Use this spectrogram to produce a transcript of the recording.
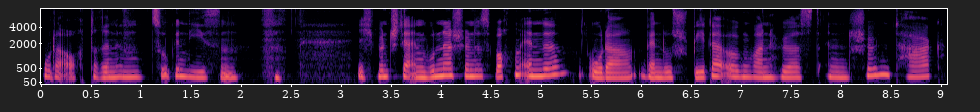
oder auch drinnen zu genießen. Ich wünsche dir ein wunderschönes Wochenende oder wenn du es später irgendwann hörst, einen schönen Tag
